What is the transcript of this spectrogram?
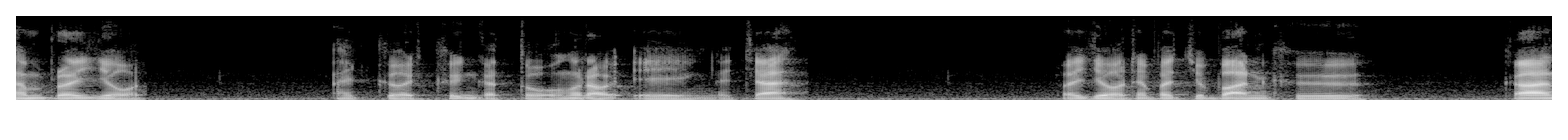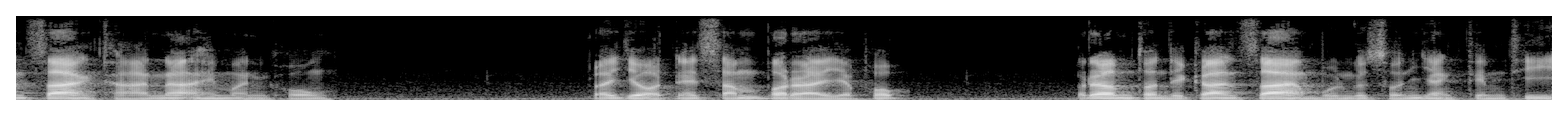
ทำประโยชน์ ให้เกิดขึ้นกับตัวของเราเองนะจ๊ะ ประโยชน์ในปัจจุบันคือ การสร้างฐานะให้มั่นคง ประโยชน์ในสัมปรายภพเริ่มต้นจากการสร้างบุญกุศลอย่างเต็มที่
